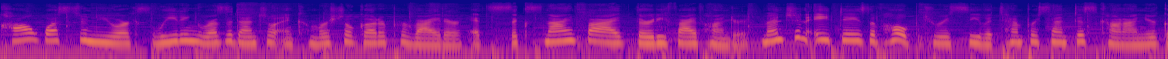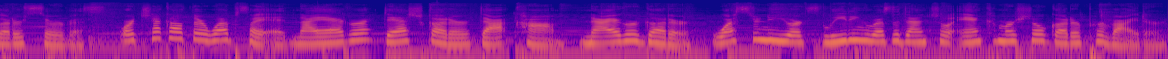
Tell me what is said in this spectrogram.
Call Western New York's leading residential and commercial gutter provider at 695 3500. Mention 8 Days of Hope to receive a 10% discount on your gutter service. Or check out their website at niagara gutter.com. Niagara Gutter, Western New York's leading residential and commercial gutter provider.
